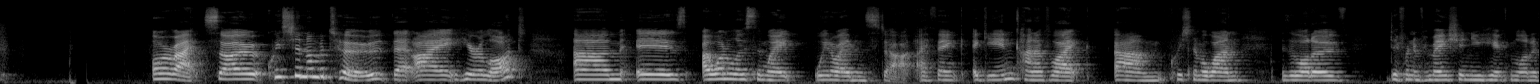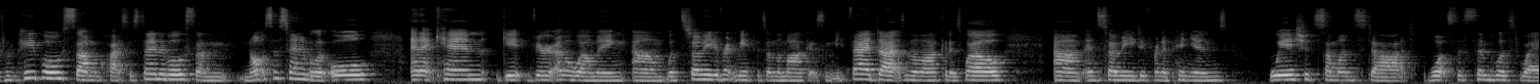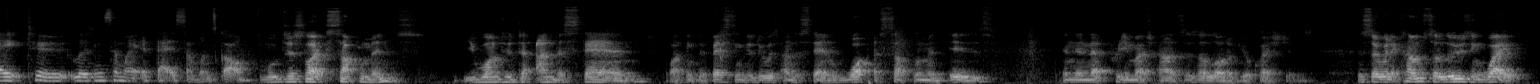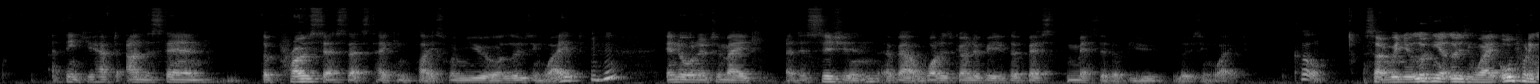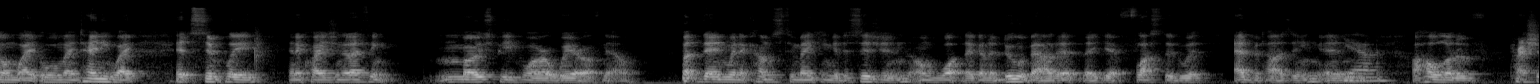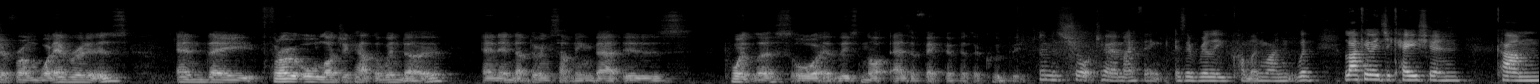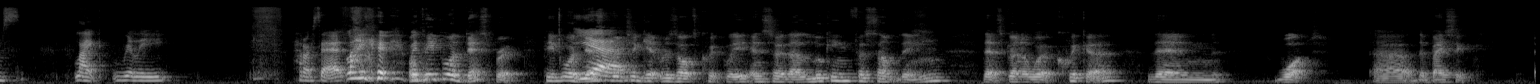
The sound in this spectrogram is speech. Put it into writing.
All right, so question number two that I hear a lot um, is I want to lose some weight. Where do I even start? I think, again, kind of like um, question number one, there's a lot of different information you hear from a lot of different people, some quite sustainable, some not sustainable at all and it can get very overwhelming um, with so many different methods on the market, so many fad diets on the market as well, um, and so many different opinions. Where should someone start? What's the simplest way to losing some weight if that is someone's goal? Well, just like supplements, you wanted to understand. Well, I think the best thing to do is understand what a supplement is, and then that pretty much answers a lot of your questions. And so, when it comes to losing weight, I think you have to understand the process that's taking place when you are losing weight Mm-hmm. in order to make a decision about what is going to be the best method of you losing weight. Cool. So when you're looking at losing weight or putting on weight or maintaining weight, it's simply an equation that I think most people are aware of now. But then when it comes to making a decision on what they're going to do about it, they get flustered with advertising and Yeah. a whole lot of pressure from whatever it is, and they throw all logic out the window and end up doing something that is pointless or at least not as effective as it could be. And the short term, I think, is a really common one. With lack of education comes like really, how do I say it? Like Well, people are desperate. People are Yeah. desperate to get results quickly, and so they're looking for something that's going to work quicker than what uh, the basic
